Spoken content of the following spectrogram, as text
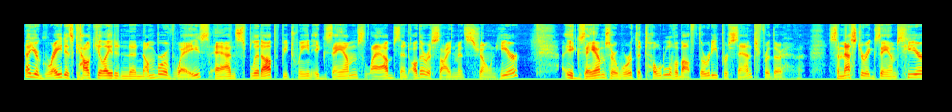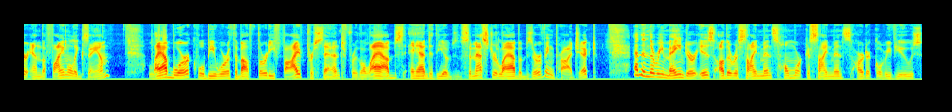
Now your grade is calculated in a number of ways and split up between exams, labs, and other assignments shown here. Exams are worth a total of about 30% for the semester exams here and the final exam. Lab work will be worth about 35% for the labs and the semester lab observing project. And then the remainder is other assignments, homework assignments, article reviews,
